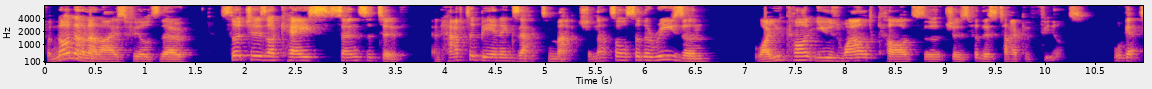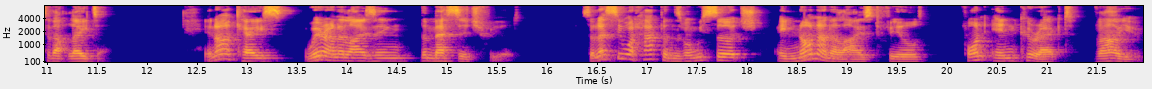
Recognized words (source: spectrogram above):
For non-analyzed fields though, searches are case sensitive and have to be an exact match, and that's also the reason why you can't use wildcard searches for this type of fields. We'll get to that later. In our case, we're analyzing the message field. So let's see what happens when we search a non-analyzed field for an incorrect value.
